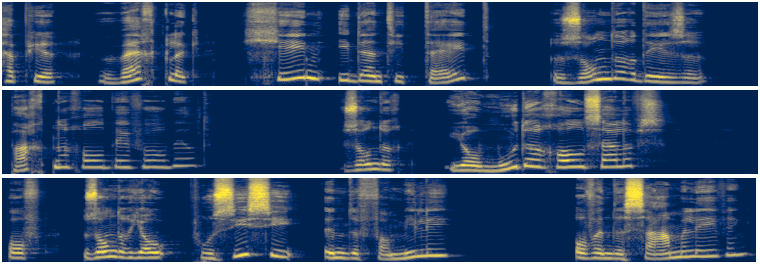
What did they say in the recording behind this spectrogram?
Heb je werkelijk geen identiteit zonder deze partnerrol bijvoorbeeld? Zonder jouw moederrol zelfs? Of zonder jouw positie in de familie of in de samenleving?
